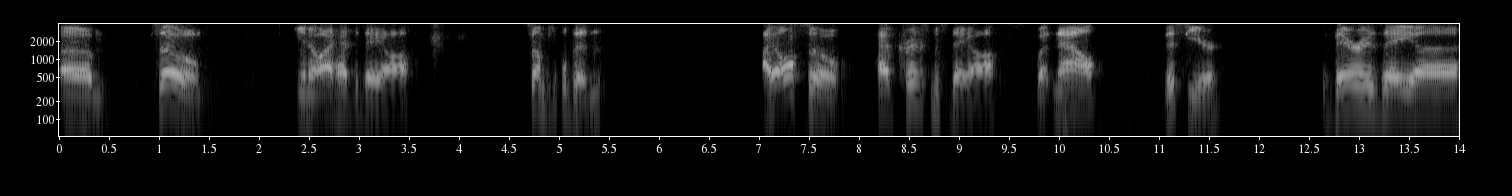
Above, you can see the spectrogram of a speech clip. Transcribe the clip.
Um, so, you know, I had the day off. Some people didn't. I also have Christmas Day off, but now, this year, there is a uh,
